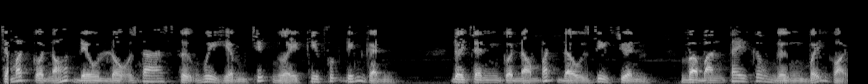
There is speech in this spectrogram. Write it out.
trong mắt của nó đều lộ ra sự nguy hiểm chết người khi Phước đến gần. Đôi chân của nó bắt đầu di chuyển, và bàn tay không ngừng vẫy gọi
